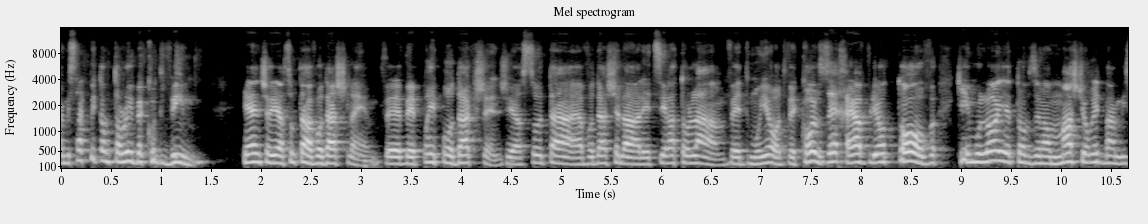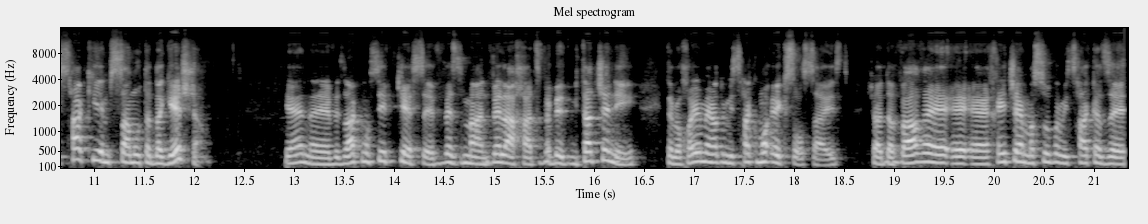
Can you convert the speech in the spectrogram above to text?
המשחק פתאום תלוי בכותבים, כן, שיעשו את העבודה שלהם, וב pre-production, שיעשו את העבודה של היצירת עולם, ודמויות, וכל זה חייב להיות טוב, כי אם הוא לא יהיה טוב זה ממש יוריד מהמשחק, כי הם שמו את הדגש שם, כן, אה, וזה רק מוסיף כסף, וזמן, ולחץ, ומצד שני, אתם יכולים לראות במשחק כמו אקסורסייזד, שהדבר אה, אה, היחיד שהם עשו במשחק הזה,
